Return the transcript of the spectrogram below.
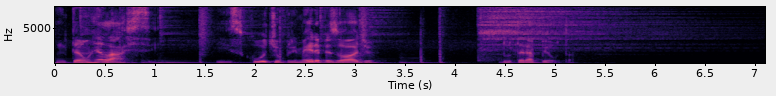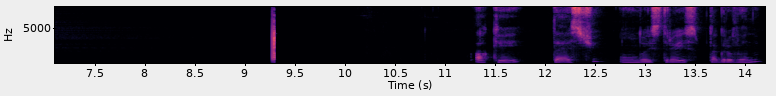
Então relaxe-se e escute o primeiro episódio do terapeuta. Ok, teste. Um, dois, três. Tá gravando?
